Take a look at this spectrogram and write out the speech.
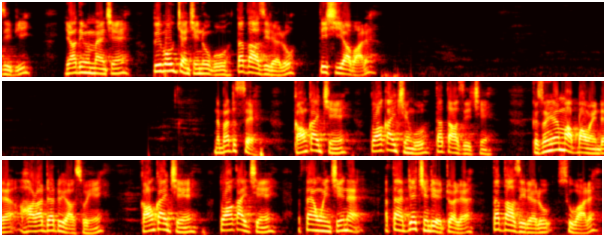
စေပြီးရာသီမမှန်ခြင်းသွေးပုတ်ကြံခြင်းတို့ကိုတတ်တာစေတယ်လို့သိရှိရပါတယ်နံပါတ်10ခေါင်းကိုက်ခြင်းသွားကိုက်ခြင်းကိုတတ်တာစေခြင်းကစွန်ရက်မှာပါဝင်တဲ့အာဟာရဓာတ်တွေဟာဆိုရင် ခေါင်းကိုက်ခြင်း၊သွားကိုက်ခြင်း၊အတန်ဝင်ခြင်းနဲ့အတန်ပြက်ခြင်းတွေအတွက်လည်းတတ်တာစေတယ်လို့ဆိုပါတယ်။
